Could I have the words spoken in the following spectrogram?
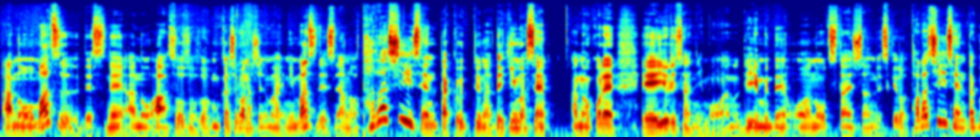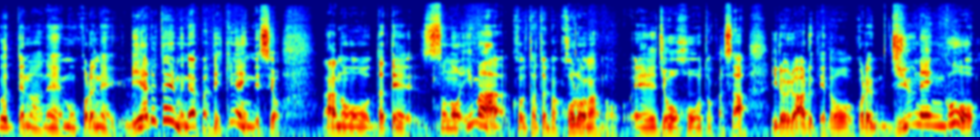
あの、まずですね、あの、あ、そうそうそう、昔話の前に、まずですね、あの、正しい選択っていうのはできません。あの、これ、えー、ゆりさんにも、あの、DM であのお伝えしたんですけど、正しい選択っていうのはね、もうこれね、リアルタイムでやっぱできないんですよ。あの、だって、その今、こう例えばコロナの、えー、情報とかさ、いろいろあるけど、これ10年後、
